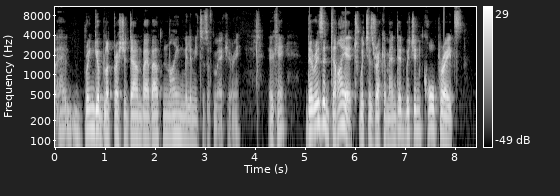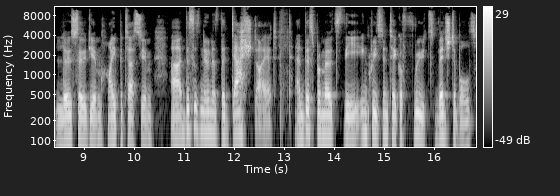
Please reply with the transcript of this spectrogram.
uh, bring your blood pressure down by about 9 millimeters of mercury. Okay, there is a diet which is recommended which incorporates low sodium, high potassium. Uh, this is known as the DASH diet, and this promotes the increased intake of fruits, vegetables,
